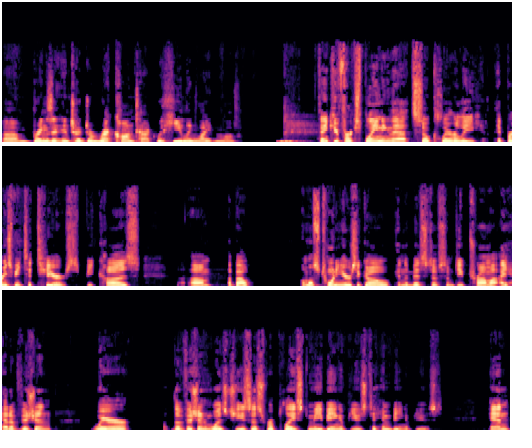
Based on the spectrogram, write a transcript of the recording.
um, brings it into direct contact with healing light and love. Thank you for explaining that so clearly. It brings me to tears because um, about almost 20 years ago, in the midst of some deep trauma, I had a vision where the vision was Jesus replaced me being abused to him being abused. And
